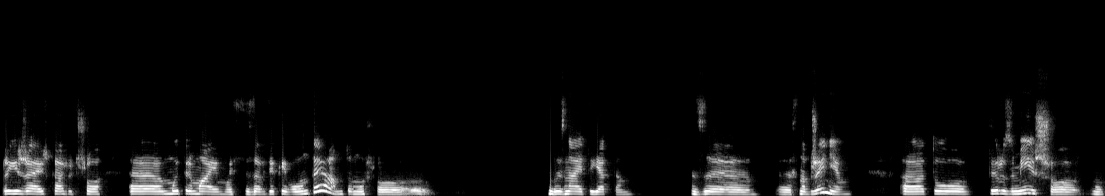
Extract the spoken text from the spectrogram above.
приїжджаєш, кажуть, що е, ми тримаємось завдяки волонтерам, тому що ви знаєте, як там з е, снабженням, е, то ти розумієш, що ну,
